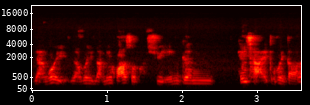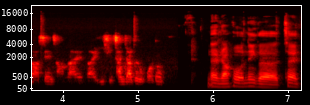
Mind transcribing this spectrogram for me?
两位两位两名滑手嘛，许莹跟黑柴都会到达现场来来一起参加这个活动。那然后那个在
